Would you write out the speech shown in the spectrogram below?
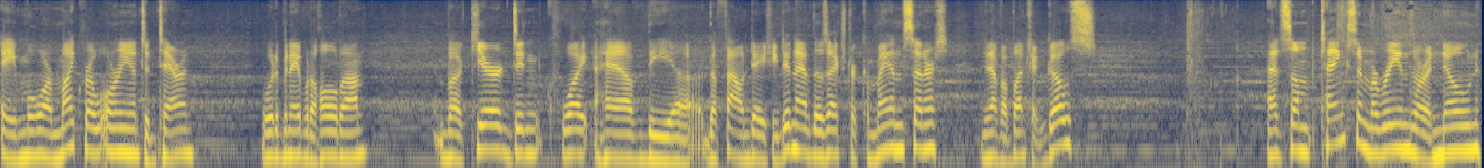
a more micro-oriented Terran would have been able to hold on. But Cure didn't quite have the uh, the foundation. He didn't have those extra command centers. He didn't have a bunch of ghosts. And some tanks and marines are a known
